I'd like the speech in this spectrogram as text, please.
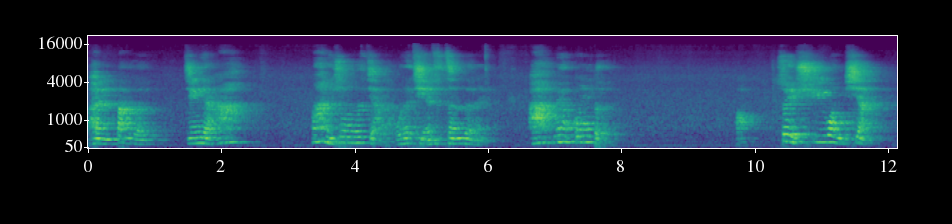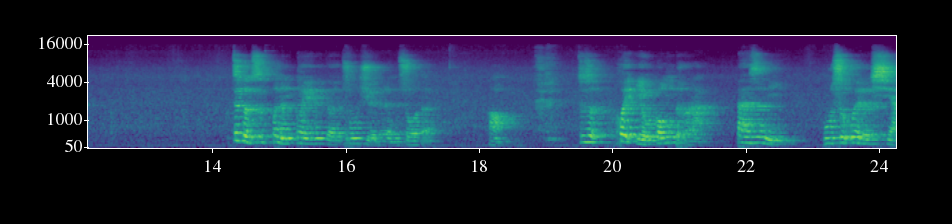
很大的惊讶啊！啊！你说的是假的，我的钱是真的呢，啊！没有功德，啊！所以虚妄相，这个是不能对那个初学的人说的，啊！就是会有功德啦，但是你不是为了享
